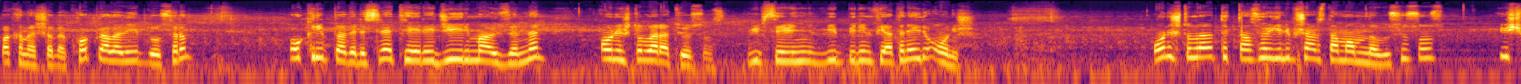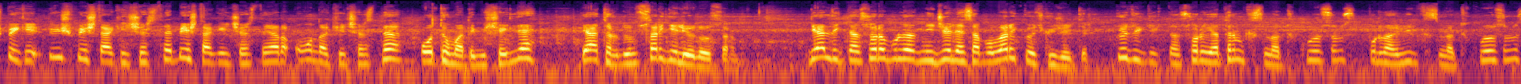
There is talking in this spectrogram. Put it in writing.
Bakın aşağıda kopyala deyip dostlarım. O kripto adresine TRC20 üzerinden 13 dolar atıyorsunuz. VIP seviyenin VIP birim fiyatı neydi? 13. 13 dolar attıktan sonra gelip şarj tamamına basıyorsunuz. 3-5 dakika içerisinde, 5 dakika içerisinde ya da 10 dakika içerisinde otomatik bir şekilde yatırdığınız tutar geliyor dostlarım. Geldikten sonra burada nicel hesap olarak gözükecektir. Gözüktükten sonra yatırım kısmına tıklıyorsunuz. Buradan VIP kısmına tıklıyorsunuz.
